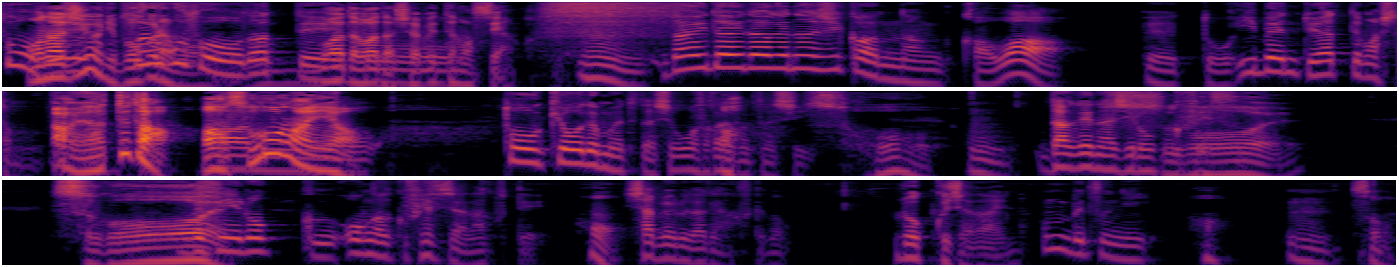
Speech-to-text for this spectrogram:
そう同じように僕らもそれこそだってわだわだ喋ってますやん。うん。大々だけな時間なんかは、えっ、と、イベントやってましたもん。あ、やってた？あ、そうなんや。の東京でもやってたし、大阪でもやってたし。そう。うん。ダゲナジロッすクフェス。ごい。すごい。別にロック、音楽フェスじゃなくて、うん喋るだけなんですけど。ロックじゃないの？うん、別にあ、うん、そうな。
